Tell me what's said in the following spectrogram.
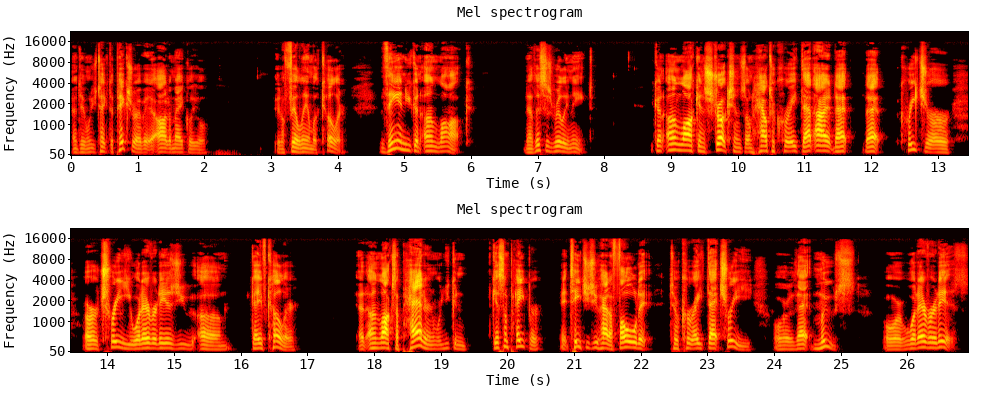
and then when you take the picture of it, it automatically will it'll fill in with color. Then you can unlock. Now this is really neat. You can unlock instructions on how to create that that that creature or or tree, whatever it is you um, gave color. It unlocks a pattern where you can get some paper. It teaches you how to fold it to create that tree or that moose or whatever it is.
